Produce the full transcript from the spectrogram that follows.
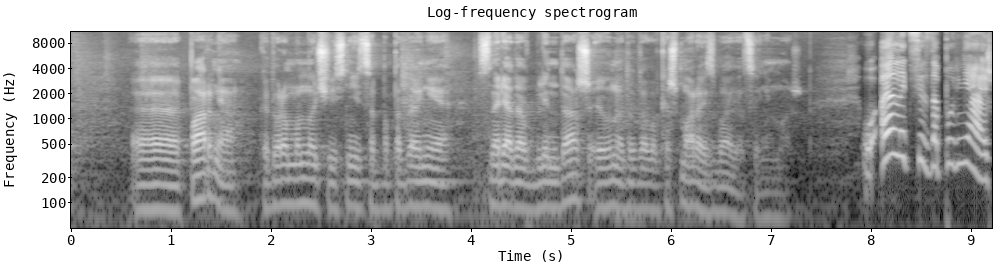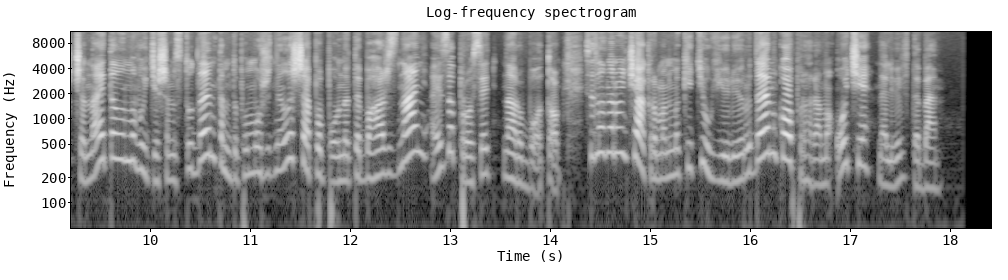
э, парня, которому ночью снится попадание снаряда в блиндаж, и он от этого кошмара избавиться не может. У Елексі запевняє, що найталановитішим студентам допоможуть не лише поповнити багаж знань, а й запросять на роботу. Світлана Рунчак, Роман Микитюк, Юрій Руденко. Програма Очі на Львів. ТБ.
